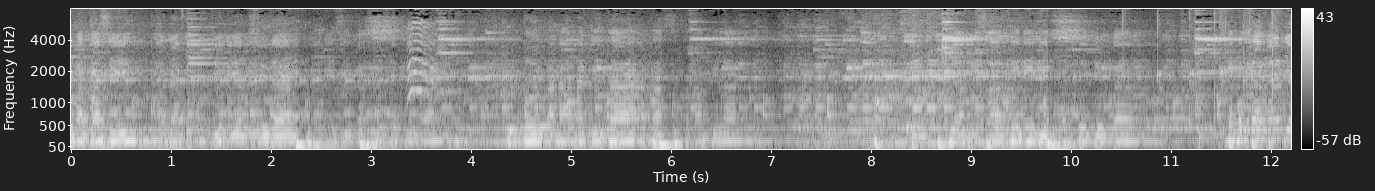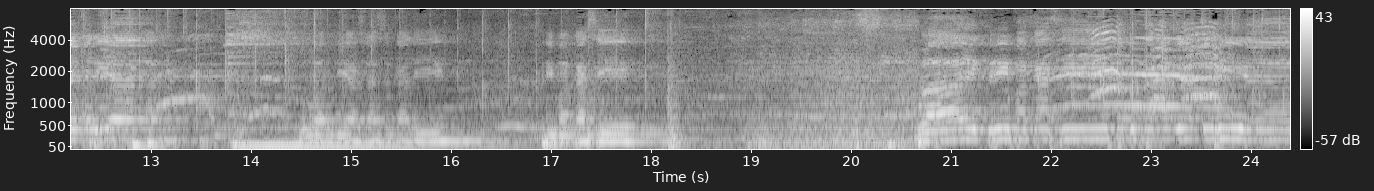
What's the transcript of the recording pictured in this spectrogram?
Terima kasih kepada pengunjung yang sudah menyisikan rezekinya. Untuk anak-anak kita atas penampilan yang saat ini dipertunjukkan. Tepuk tangan yang meriah. Luar biasa sekali. Terima kasih. Baik terima kasih. Tepuk tangan yang meriah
